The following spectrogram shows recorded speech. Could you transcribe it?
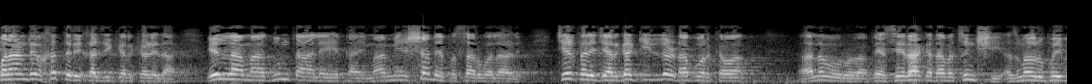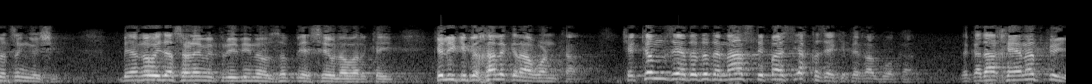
قران ډېر خطر طریقه ذکر کړی دا الا ما دمت علیه قائما می شب په سر ولاړ چیرته جرګه کې لړ ډب ورکوا هله ورو پیسې راکړه دا به څنګه شي ازما روپۍ به څنګه شي بیا غوې دا سړی مې پری دین او زب پیسې ولور کوي کلی کې به خلک راغون کا چې کم زیاده د ناس ته پاس یې قضا کې پیغه وکا دا کدا خیانت کوي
